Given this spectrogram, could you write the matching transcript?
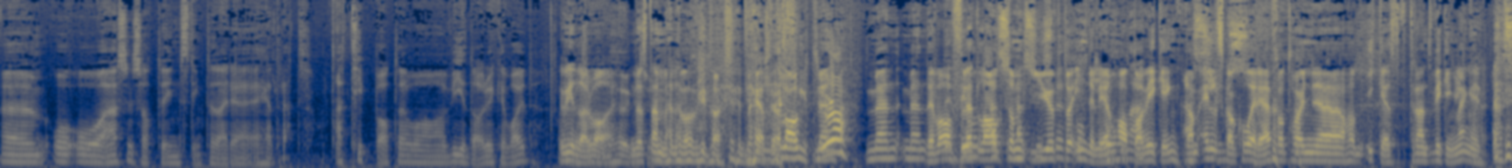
Um, og, og jeg syns at instinktet der er helt rett. Jeg tippa at det var Vidar og ikke Vard. Vidar var det. Det stemmer, det var Vidar. Det er langt, Men- Langtur, da. Men, men, Det var iallfall et lag som djupt og inderlig hata Viking. De elska Kåre for at han eh, hadde ikke trent Viking lenger. Jeg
